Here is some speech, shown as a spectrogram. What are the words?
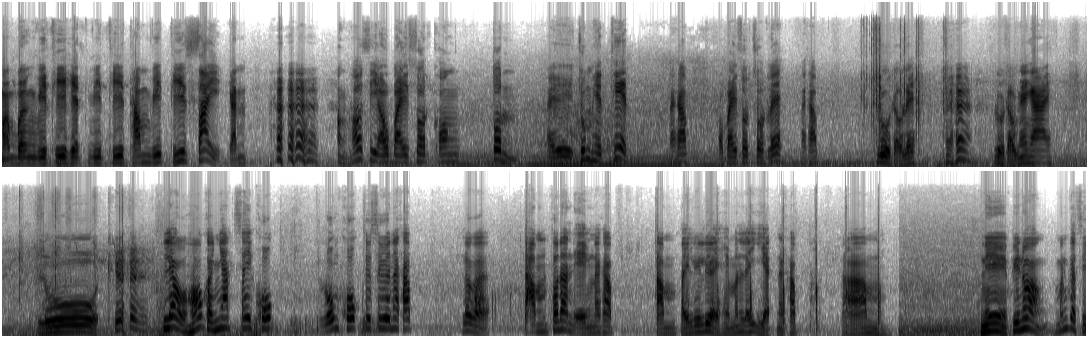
มาเบิ่งวิธีเฮ็ดวิธีทำวิธีใส่กันเขาสิเอาใบสดของต้นไอ้ชุ่มเห็ดเทศนะครับ เอาใบสดๆเลยนะครับ รูดเอาเลย รูดเอาง่ายๆ รูด แล้วเขาก็ยัดใส่คกล้มคกซื่อๆนะครับ แล้วก็ตำเท่านั้นเองนะครับตำไปเรื่อยๆ ให้มันละเอียดนะครับตำนี่พี่น้องมันก็สี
